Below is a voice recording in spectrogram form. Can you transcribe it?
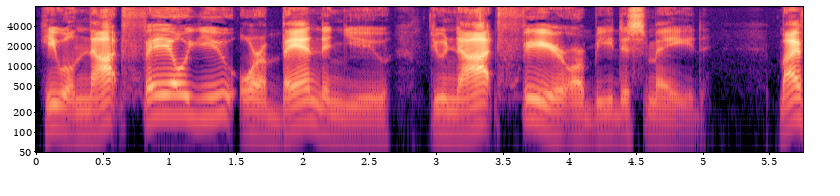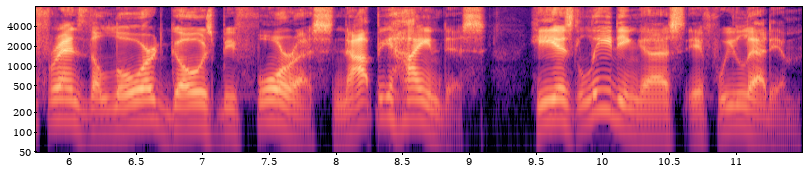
He will not fail you or abandon you. Do not fear or be dismayed. My friends, the Lord goes before us, not behind us. He is leading us if we let Him.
